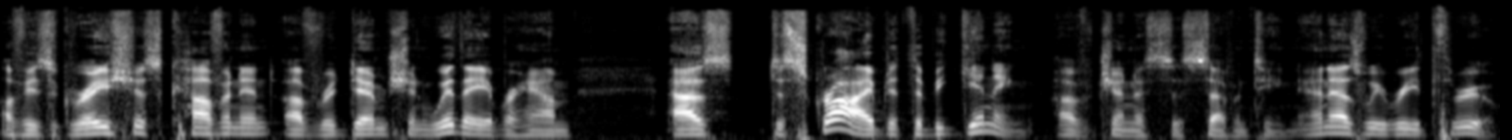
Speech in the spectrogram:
of his gracious covenant of redemption with Abraham as described at the beginning of Genesis 17 and as we read through.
